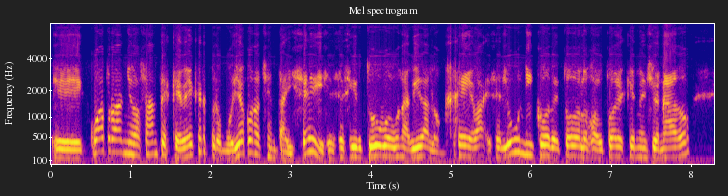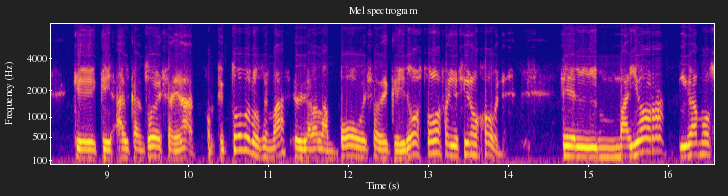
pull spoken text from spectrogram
eh, cuatro años antes que Becker, pero murió con 86, es decir, tuvo una vida longeva, es el único de todos los autores que he mencionado que, que alcanzó esa edad, porque todos los demás, el de Allan Poe, esa de Queiroz, todos fallecieron jóvenes. El mayor, digamos,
